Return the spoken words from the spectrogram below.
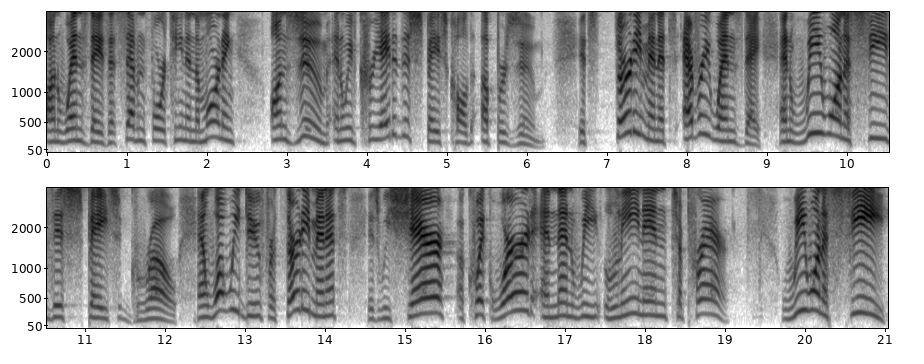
on Wednesdays at 714 in the morning on Zoom. And we've created this space called Upper Zoom. It's 30 minutes every Wednesday, and we want to see this space grow. And what we do for 30 minutes is we share a quick word and then we lean into prayer. We want to see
